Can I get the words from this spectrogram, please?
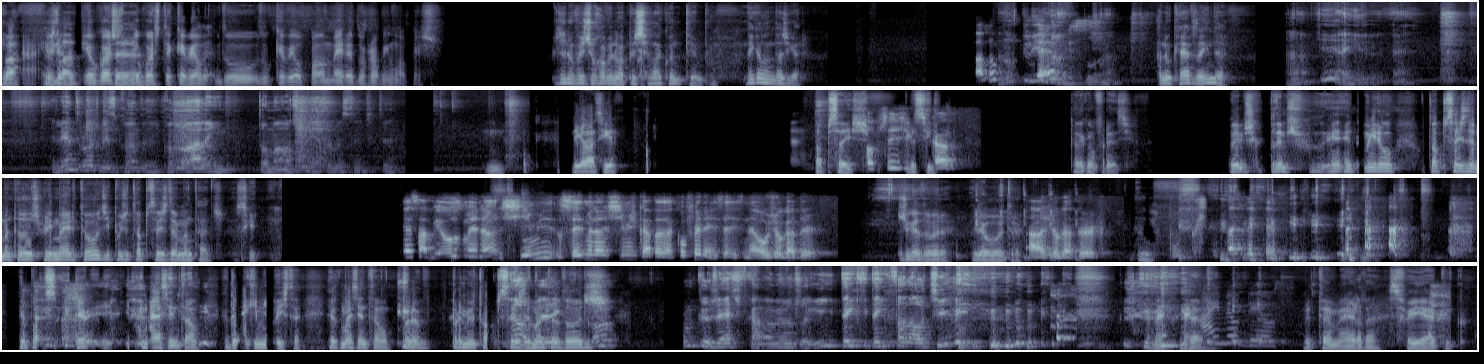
Vá, Ah, eu, lá. eu gosto, eh, eu gosto da cabelo, do, do cabelo palmeira do Robin Lopes. Já não vejo o Robin Lopes sei lá há quanto tempo. Onde é que ele anda a jogar? Tá Tá no no Cleveland. Está no Cavs ainda? Ah, que aí, é. Ele entrou de vez em quando. Quando o Allen toma out, ele entra bastante. até. Diga lá, siga. Top 6. Top 6 de Brasil. cara. Cada conferência. Podemos, podemos então ir o, o top 6 de amantadores primeiro todos e depois o top 6 de amantados. A seguir. Quer saber os melhores times, os seis melhores times de cada conferência, é isso, né? Ou jogador. Jogador, olha o outro. Ah, jogador. Hum. Puta. Eu, posso, eu, eu começo então. Eu tenho aqui a minha lista. Eu começo então. Para, para mim, o top 6 de Não, peraí, amantadores. Como, como que o Jet ficava mesmo no joguinho? Tem que, tem que falar o time? Ai, meu Deus. Muita merda. Isso foi épico.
